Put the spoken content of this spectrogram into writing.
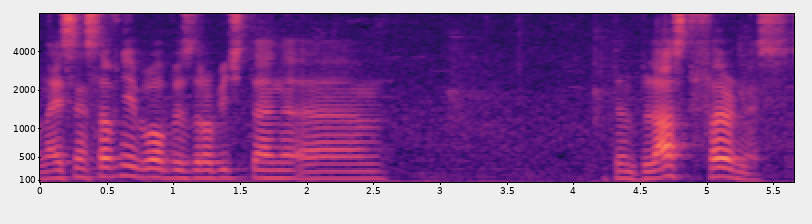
Najsensowniej byłoby zrobić ten, ten Blast Furnace.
